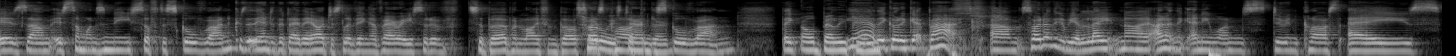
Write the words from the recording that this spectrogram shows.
is um is someone's niece off the school run because at the end of the day they are just living a very sort of suburban life in Belsize totally Park standard. and the school run. They old belly yeah they got to get back. Um, so I don't think it'll be a late night. I don't think anyone's doing class A's.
